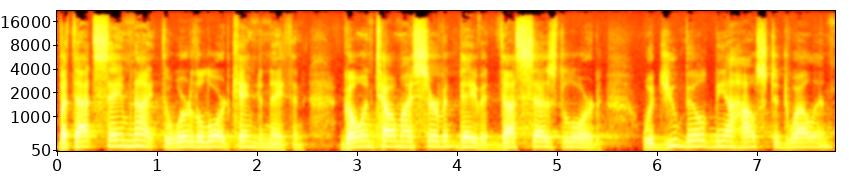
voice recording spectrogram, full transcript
But that same night, the word of the Lord came to Nathan Go and tell my servant David, Thus says the Lord, Would you build me a house to dwell in?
